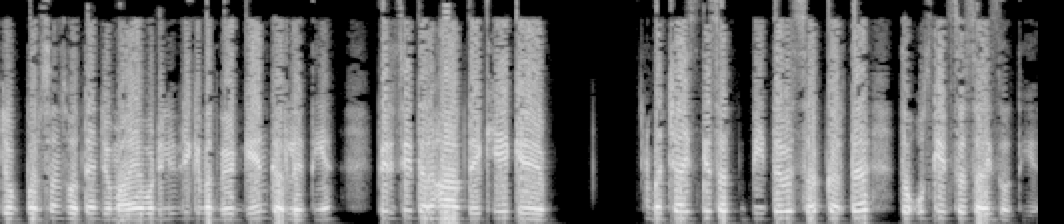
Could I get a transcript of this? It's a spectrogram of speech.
جو پرسنس ہوتے ہیں، جو مائیں وہ ڈلیوری کے بعد ویٹ گین کر لیتی ہیں۔ پھر اسی طرح آپ دیکھیے کہ بچہ اس کے ساتھ پیتے ہوئے سک کرتا ہے تو اس کی ایکسرسائز ہوتی ہے۔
